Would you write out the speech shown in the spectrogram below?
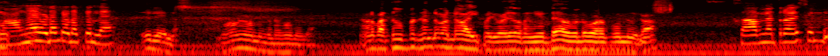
മാങ്ങ ഇവിടെ കിടക്കല്ലേ? ഇല്ല ഇല്ല. മാങ്ങ ഒന്നും കിടക്കൊന്നുമില്ല ഞങ്ങൾ പത്ത് മുപ്പത്തിരണ്ട് കൊല്ലമായി പരിപാടി തുടങ്ങിയിട്ട് അതുകൊണ്ട് കുഴപ്പമൊന്നുമില്ല. സാറിന് എത്ര വയസ്സുണ്ട്?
